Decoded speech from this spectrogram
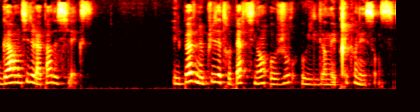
ou garantie de la part de Silex. Ils peuvent ne plus être pertinents au jour où il en est pris connaissance.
